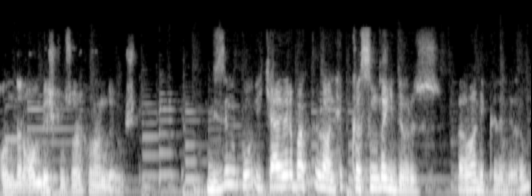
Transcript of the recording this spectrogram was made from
ondan 15 gün sonra falan dönmüştüm. Bizim bu hikayelere baktığın zaman hep Kasım'da gidiyoruz. Ben ona dikkat ediyorum.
